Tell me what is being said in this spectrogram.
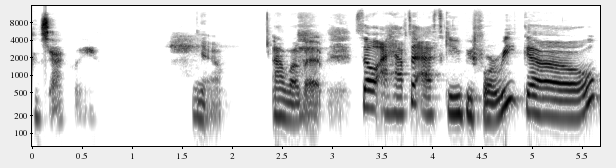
exactly. Yeah, I love it. So I have to ask you before we go,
